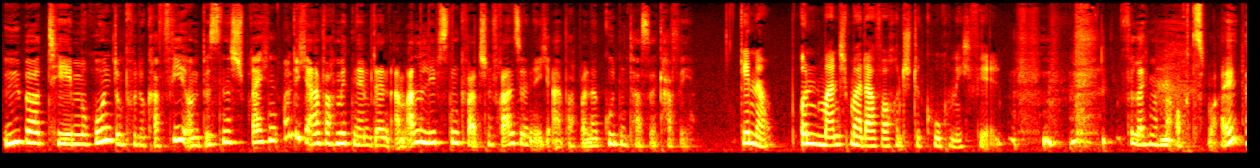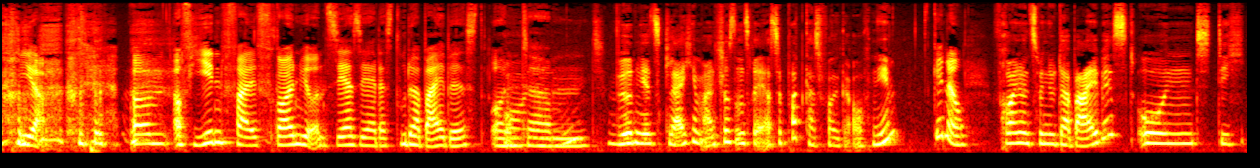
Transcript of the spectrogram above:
über Themen rund um Fotografie und Business sprechen und dich einfach mitnehmen, denn am allerliebsten quatschen Franzi und ich einfach bei einer guten Tasse Kaffee. Genau. Und manchmal darf auch ein Stück Kuchen nicht fehlen. Vielleicht machen wir auch zwei. Ja. ähm, auf jeden Fall freuen wir uns sehr, sehr, dass du dabei bist. Und, und ähm, würden jetzt gleich im Anschluss unsere erste Podcast-Folge aufnehmen. Genau. Freuen uns, wenn du dabei bist und dich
